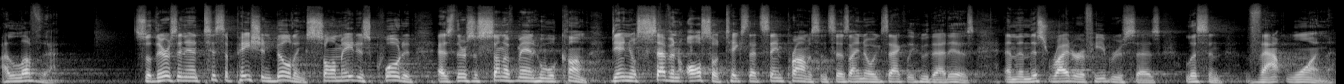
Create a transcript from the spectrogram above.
I love that. So there's an anticipation building. Psalm 8 is quoted as there's a Son of Man who will come. Daniel 7 also takes that same promise and says, I know exactly who that is. And then this writer of Hebrews says, listen, that one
